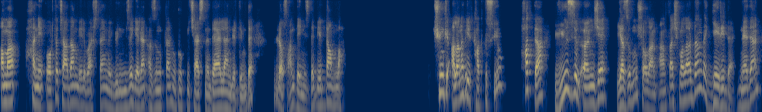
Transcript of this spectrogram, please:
Ama hani Orta Çağ'dan beri başlayan ve günümüze gelen azınlıklar hukuku içerisinde değerlendirdiğimde Lozan denizde bir damla. Çünkü alana bir katkısı yok. Hatta 100 yıl önce yazılmış olan antlaşmalardan da geride. Neden?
